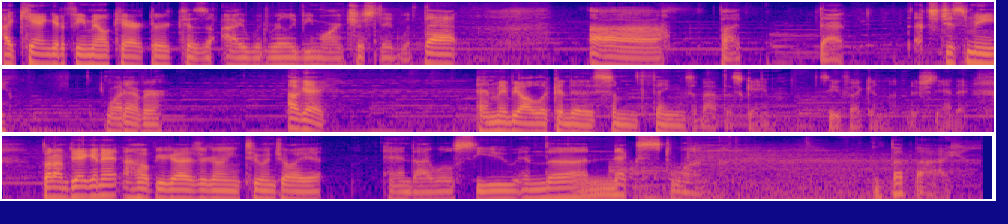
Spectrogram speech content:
I can get a female character, because I would really be more interested with that. Uh, but that that's just me. Whatever. Okay. And maybe I'll look into some things about this game. See if I can understand it. But I'm digging it. I hope you guys are going to enjoy it. And I will see you in the next one. Bye-bye.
